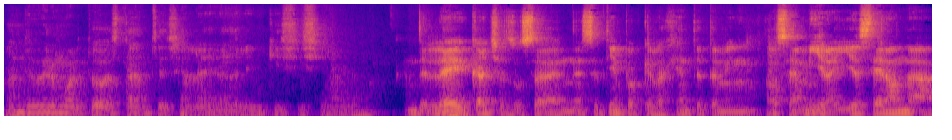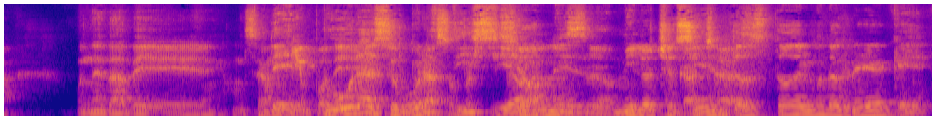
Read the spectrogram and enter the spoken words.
Han de haber muerto bastantes en la era de la Inquisición. ¿no? De ley, cachas, o sea, en ese tiempo que la gente también, o sea, mira, y esa era una, una edad de, o sea, un de tiempo puras de puras supersticiones, sí. 1800, ¿Cachas? todo el mundo creía que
